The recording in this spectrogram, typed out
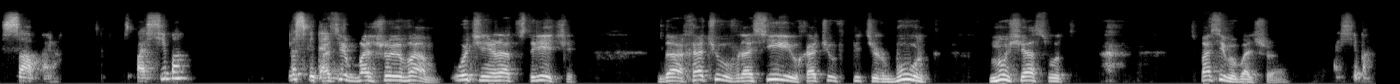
Саппора. Спасибо. До свидания. Спасибо большое вам. Очень рад встрече. Да, хочу в Россию, хочу в Петербург. Ну, сейчас вот. Спасибо большое. Спасибо.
